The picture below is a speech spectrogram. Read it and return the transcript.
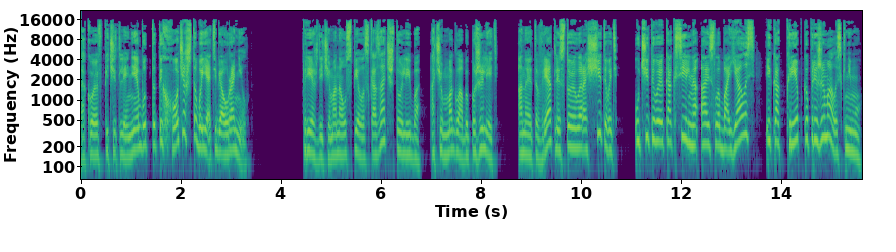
«Такое впечатление, будто ты хочешь, чтобы я тебя уронил». Прежде чем она успела сказать что-либо, о чем могла бы пожалеть, а на это вряд ли стоило рассчитывать, учитывая, как сильно Айсла боялась и как крепко прижималась к нему.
